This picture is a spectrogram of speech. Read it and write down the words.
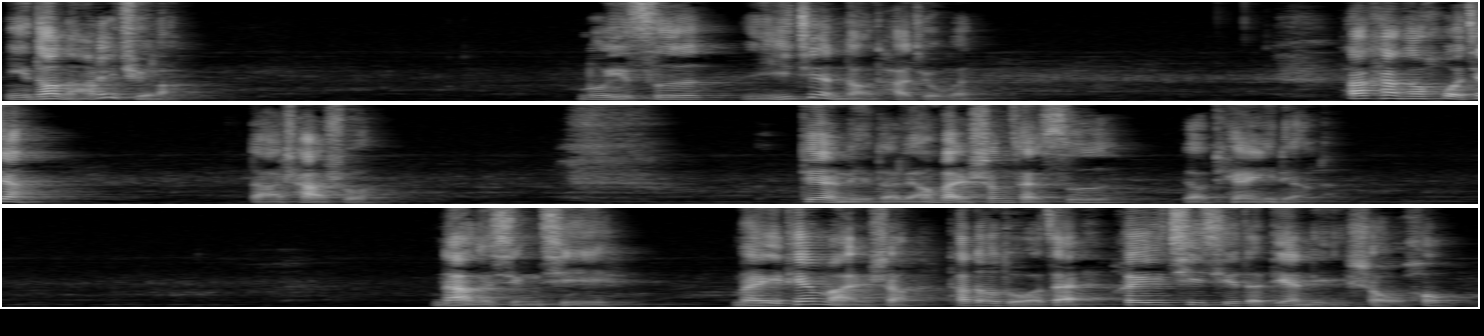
你到哪里去了？路易斯一见到他就问。他看看货架，打岔说：“店里的凉拌生菜丝要添一点了。”那个星期，每天晚上他都躲在黑漆漆的店里守候。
